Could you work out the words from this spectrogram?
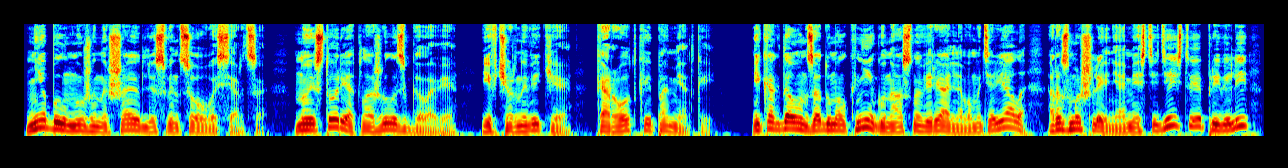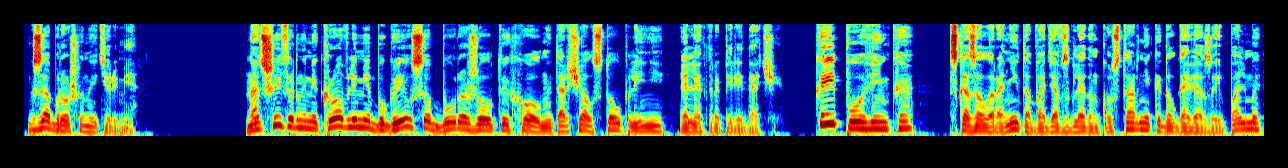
не был нужен и шаю для свинцового сердца, но история отложилась в голове и в черновике, короткой пометкой — и когда он задумал книгу на основе реального материала, размышления о месте действия привели к заброшенной тюрьме. Над шиферными кровлями бугрился буро-желтый холм и торчал столб линии электропередачи. «Криповенько», — сказала Ранит, обводя взглядом кустарник и долговязые пальмы,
